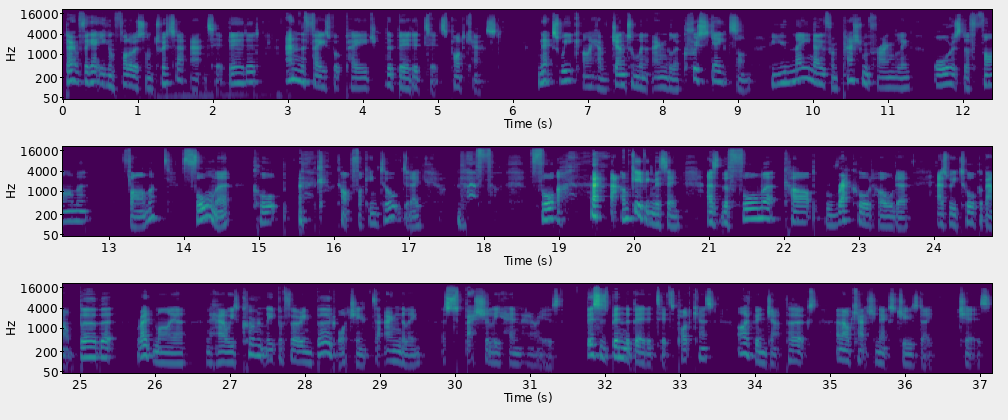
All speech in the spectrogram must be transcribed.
Don't forget you can follow us on Twitter at TitBearded and the Facebook page The Bearded Tits Podcast. Next week I have gentleman angler Chris Yates on, who you may know from Passion for Angling or as the farmer farmer? Former corp can't fucking talk today. For I'm keeping this in as the former carp record holder as we talk about burbot, Redmire, and how he's currently preferring birdwatching to angling, especially hen harriers. This has been the Bearded Tits podcast. I've been Jack Perks, and I'll catch you next Tuesday. Cheers.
